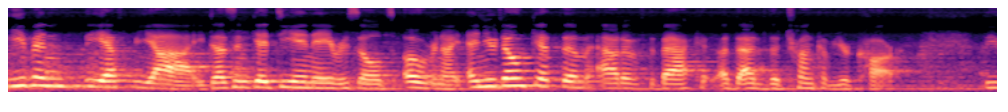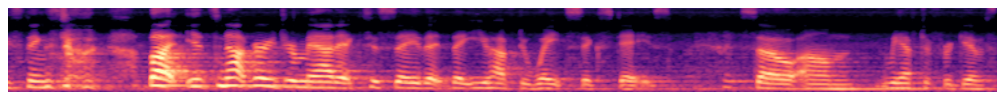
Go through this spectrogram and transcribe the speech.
Even the FBI doesn't get DNA results overnight, and you don't get them out of the back, out of the trunk of your car. These things don't, but it's not very dramatic to say that, that you have to wait six days. So um, we have to forgive,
